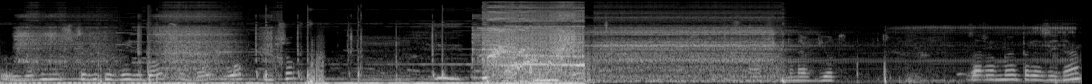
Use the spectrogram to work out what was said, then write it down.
Я думаю, что видео выйдет дальше, да? Оп, пришел. Знав, мене вб'ють. Зараз ми перезайдемо,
